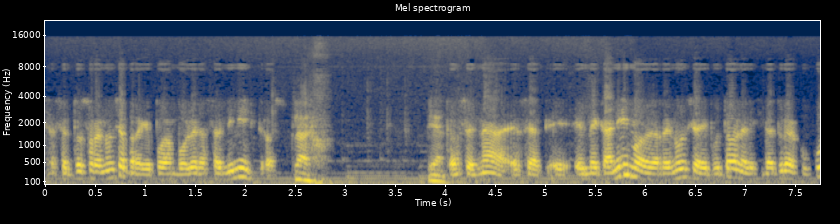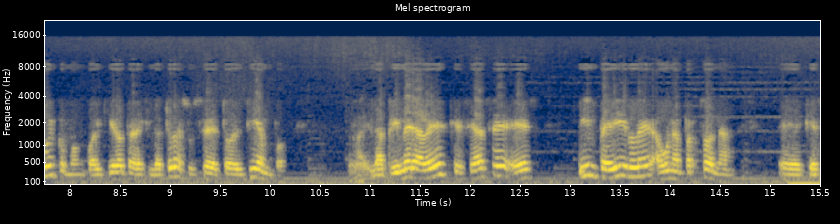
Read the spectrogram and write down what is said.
se aceptó su renuncia para que puedan volver a ser ministros. Claro. Bien. Entonces, nada, o sea, eh, el mecanismo de renuncia de diputado en la legislatura de Jujuy, como en cualquier otra legislatura, sucede todo el tiempo. la primera vez que se hace es impedirle a una persona, que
